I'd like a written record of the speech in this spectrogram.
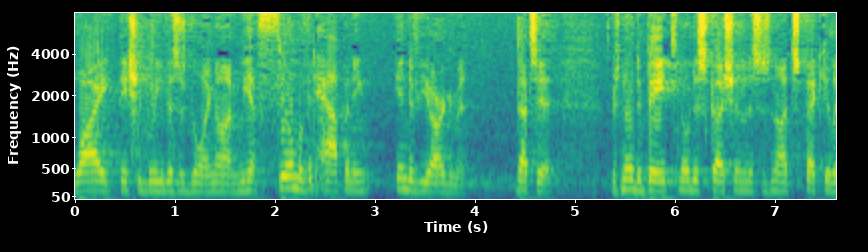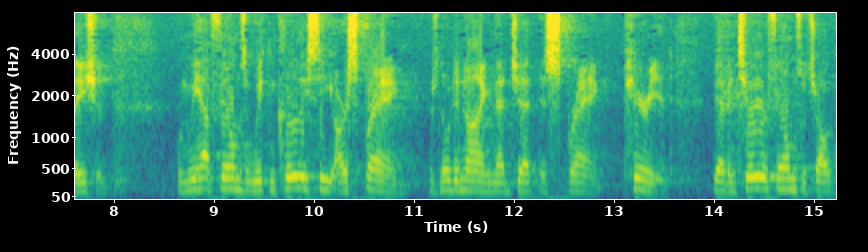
why they should believe this is going on. We have film of it happening, end of the argument. That's it. There's no debate, no discussion, this is not speculation. When we have films that we can clearly see are spraying, there's no denying that jet is spraying, period. We have interior films, which I'll,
